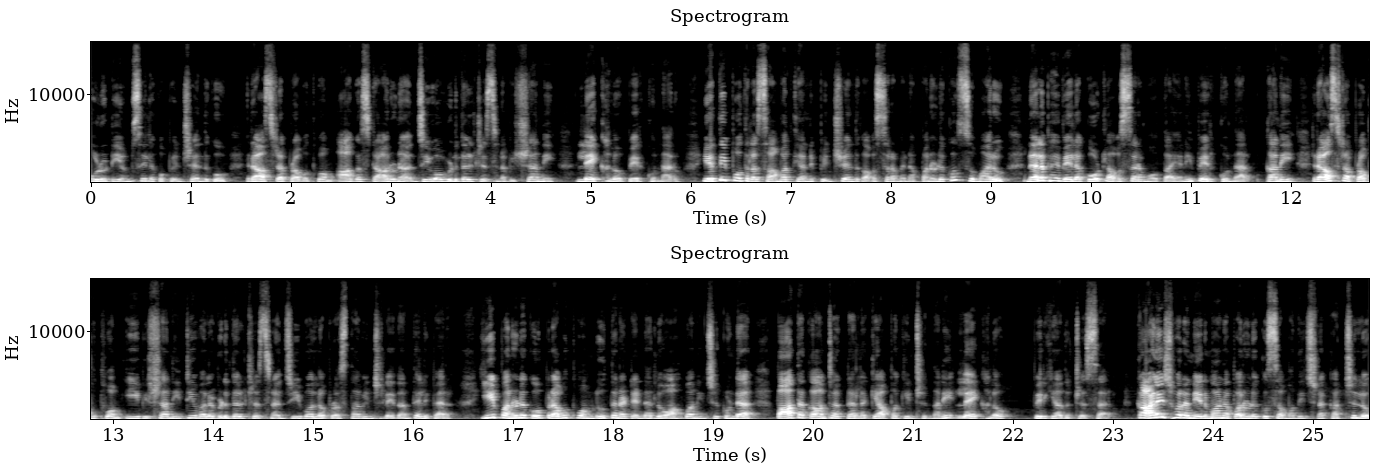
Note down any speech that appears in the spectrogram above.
మూడు టీఎంసీలకు పెంచేందుకు రాష్ట్ర ప్రభుత్వం ఆగస్టు ఆరున జీవో విడుదల చేసిన విషయాన్ని లేఖలో పేర్కొన్నారు. ఎత్తిపోతల సామర్థ్యాన్ని పెంచేందుకు అవసరమైన పనులకు సుమారు నలభై వేల కోట్లు అవసరమవుతాయని పేర్కొన్నారు. కానీ రాష్ట్ర ప్రభుత్వం ఈ విషయాన్ని ఇటీవల విడుదల చేసిన జీవోల్లో ప్రస్తావించలేదని తెలిపారు. ఈ పనులకు ప్రభుత్వం నూతన టెండర్లు ఆహ్వానించకుండా పాత కాంట్రాక్టర్లకి అప్పగించిందని లేఖలో ఫిర్యాదు చేశారు. కాళేశ్వర నిర్మాణ పనులకు సంబంధించిన ఖర్చుల్లో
